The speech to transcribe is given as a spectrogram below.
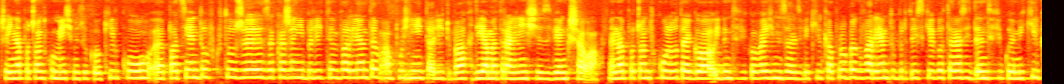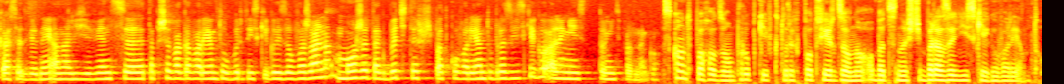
Czyli na początku mieliśmy tylko kilku e, pacjentów, którzy zakażeni byli tym wariantem, a później ta liczba diametralnie się zwiększała. Na początku lutego identyfikowaliśmy zaledwie kilka próbek wariantu brytyjskiego, teraz identyfikujemy kilkaset w jednej analizie, więc e, ta przewaga wariantu brytyjskiego jest zauważalna. Może tak być też w przypadku wariantu brazylijskiego, ale nie jest to nic pewnego. Skąd pochodzą próbki, w których potwierdzono obecność brazylijskiego wariantu?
